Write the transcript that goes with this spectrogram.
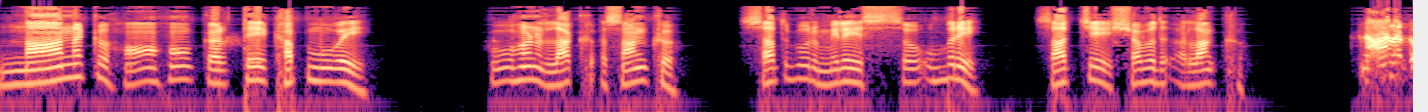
ਨਾਨਕ ਹਉ ਹਉ ਕਰਤੇ ਖਪ ਮੂਏ ਕੂਹਣ ਲਖ ਅਸੰਖ, ਸਤਗੁਰ ਮਿਲੇ ਸੋ ਉਬਰੇ ਸਾਚੇ ਸ਼ਬਦ ਅਲੰਖ। ਨਾਨਕ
